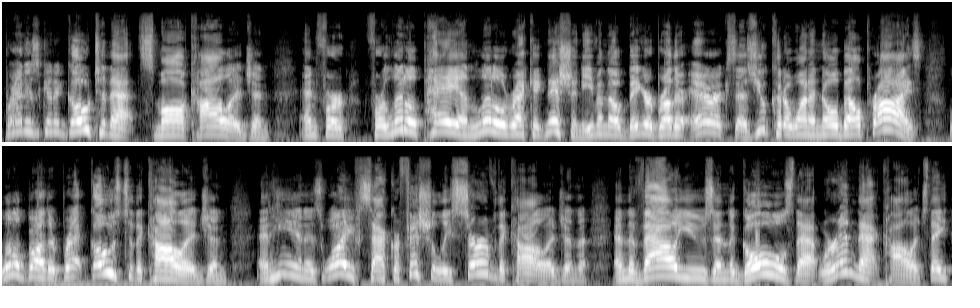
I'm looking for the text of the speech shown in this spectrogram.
Brett is going to go to that small college and and for for little pay and little recognition. Even though bigger brother Eric says you could have won a Nobel Prize, little brother Brett goes to the college and and he and his wife sacrificially serve the college and the and the values and the goals that were in that college. They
